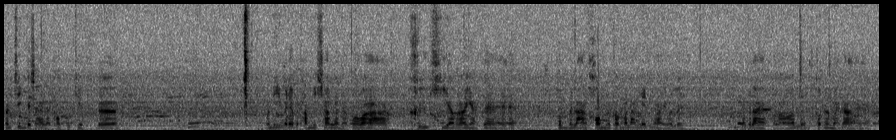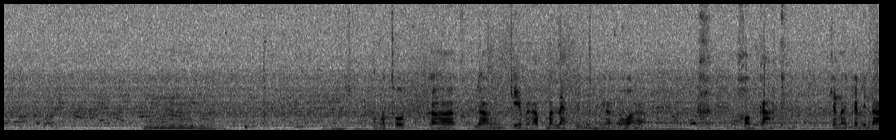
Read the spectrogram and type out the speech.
มันจริงก็ใช่แหละเกาะภูเก็ตเออวันนี้ไม่ได้ไปทำมิชชั่นเลยนะเพราะว่าคือเคลียร์แล้วไงแต่ผมไปล้างคอมแล้วต้องมานั่งเล่นใหม่หมดเลยไม่เป็นไรเพราะเราเริ่มต้นกันใหม่ได้อืมต้องขอโทษเรื่องเกมนะครับ มันแหลกนิดนึงนะเพราะว่า คอมกากจากนั้นก็เล่นได้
